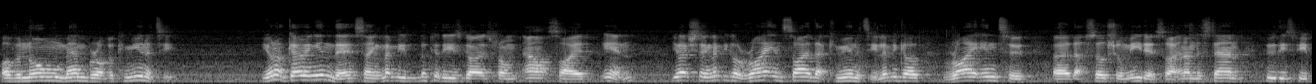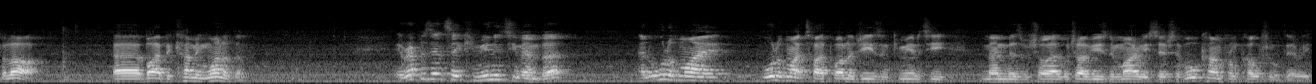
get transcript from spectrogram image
of a normal member of a community. You're not going in there saying, let me look at these guys from outside in. You're actually saying, let me go right inside that community. Let me go right into uh, that social media site and understand who these people are uh, by becoming one of them. It represents a community member, and all of my all of my typologies and community members, which I which I've used in my research, have all come from cultural theory.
